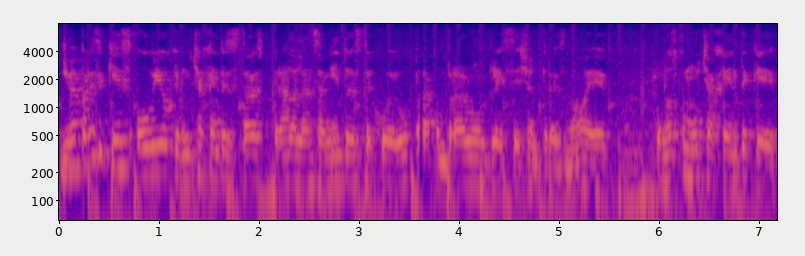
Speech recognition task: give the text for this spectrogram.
Y me parece que es obvio que mucha gente se estaba esperando al lanzamiento de este juego para comprar un PlayStation 3, ¿no? Eh, conozco mucha gente que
